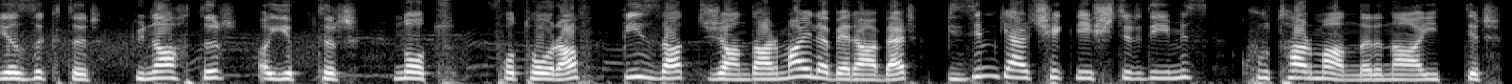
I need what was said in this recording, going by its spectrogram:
Yazıktır, günahtır, ayıptır. Not Fotoğraf bizzat jandarmayla beraber bizim gerçekleştirdiğimiz kurtarma anlarına aittir.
